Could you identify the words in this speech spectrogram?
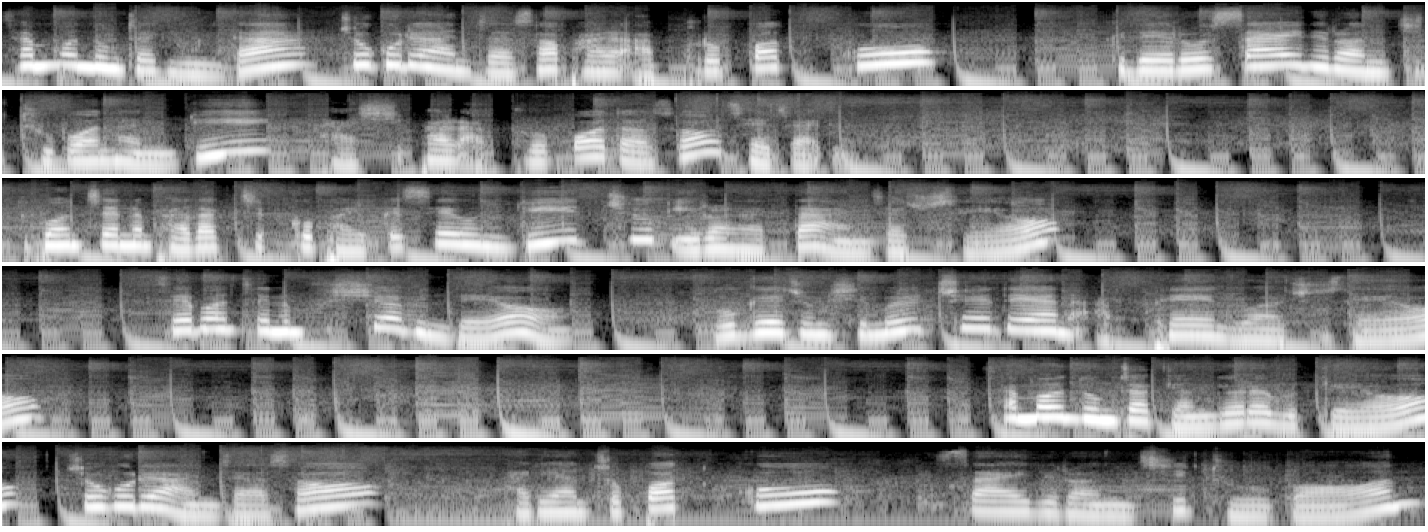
삼번 동작입니다. 쪼그려 앉아서 발 앞으로 뻗고 그대로 사이드 런지 두 번 한 뒤 다시 발 앞으로 뻗어서 제자리. 두 번째는 바닥 짚고 발끝 세운 뒤 쭉 일어났다 앉아주세요. 세 번째는 푸시업인데요. 무게 중심을 최대한 앞에 놓아주세요. 3번 동작 연결해 볼게요. 쪼그려 앉아서 다리 한쪽 뻗고 사이드 런지 두 번,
